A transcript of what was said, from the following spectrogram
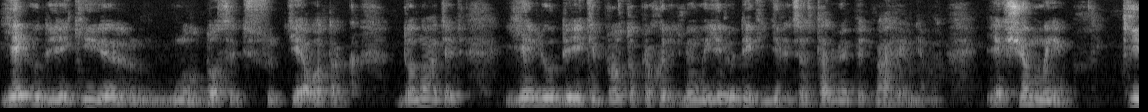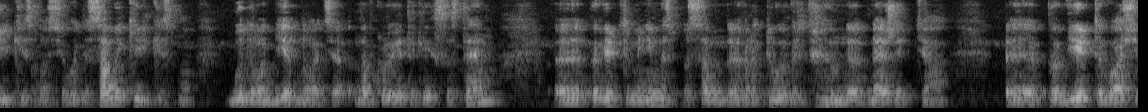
Є люди, які е, ну, досить суттєво так донатять. Є люди, які просто приходять мимо, є люди, які діляться останніми 5 гривнями. Якщо ми кількісно сьогодні, саме кількісно будемо об'єднуватися навкруги таких систем, е, повірте мені, ми врятуємо не одне життя. Е, Повірте, ваші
